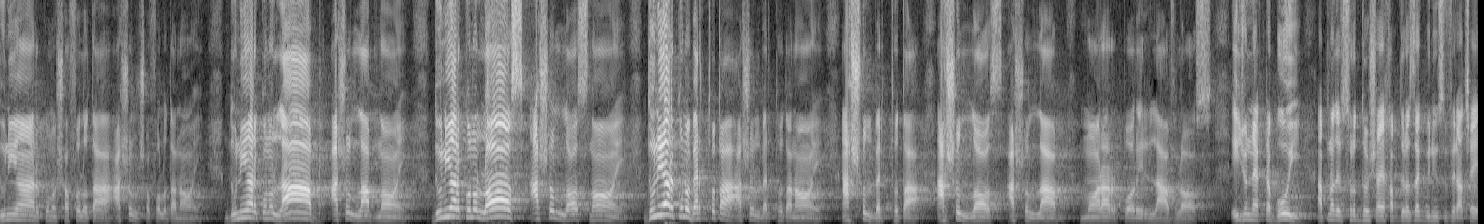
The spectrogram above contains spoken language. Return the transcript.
দুনিয়ার কোনো সফলতা আসল সফলতা নয়। দুনিয়ার কোনো লাভ আসল লাভ নয়। দুনিয়ার কোনো লস আসল লস নয়। দুনিয়ার কোনো ব্যর্থতা আসল ব্যর্থতা নয়। আসল ব্যর্থতা, আসল লস আসল লাভ, মরার পরের লাভ লস এই জন্য একটা বই আপনাদের শ্রদ্ধ শায়েখ আব্দুর রাজাক বিন ইউসুফের আছে,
